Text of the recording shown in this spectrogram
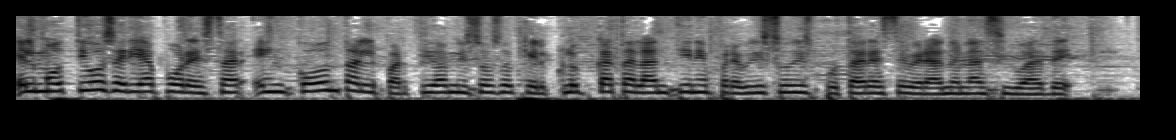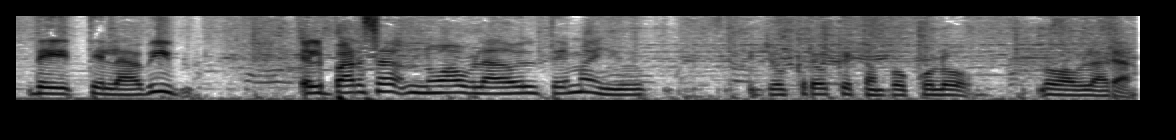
El motivo sería por estar en contra del partido amistoso que el club catalán tiene previsto disputar este verano en la ciudad de, Tel Aviv. El Barça no ha hablado del tema y yo, creo que tampoco lo, lo hablará.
